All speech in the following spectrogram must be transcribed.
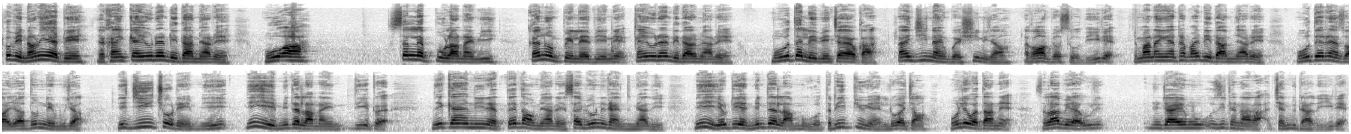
ထို့ပြင်နောက်နေ့ရက်အတွင်းရခိုင်ကမ်းရိုးတန်းဒေသများတွင်မိုးအားဆက်လက်ပိုလာနိုင်ပြီး ကမ်းလွန်ပင်လယ်ပြင်နှင့်ကမ်းရိုးတန်းဒေသများတွင်မိုးသက်လေပြင်းကြောက်ရောက်ကလှိုင်းကြီးနိုင်ပွဲရှိနေကြောင်း၎င်းကပြောဆိုသည်တဲ့မြန်မာနိုင်ငံထပ်ပိုင်းဒေသများတွင်မိုးသည်ထန်စွာရွာသွန်းနေမှုကြောင့်မြစ်ကြီးအချို့တွင်မြေမြစ်ရေမြင့်တက်လာနိုင်သည့်အတွက်မြစ်ကမ်းအနီးနှင့်တဲတောင်များတွင်စိုက်ပျိုးနေထိုင်သူများသည်မြစ်ရေရုတ်တရက်မြင့်တက်လာမှုကိုသတိပြုရန်လိုအပ်ကြောင်းမိုးလေဝသနှင့်ဇလဗေဒဦးညွှန်ကြားရေးမှူးဦးစီးဌာနကအကြံပြုထားသည်တဲ့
